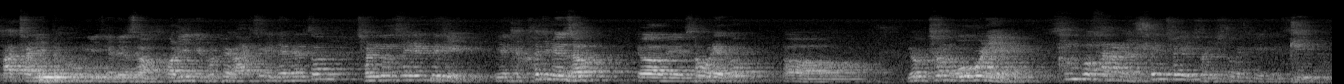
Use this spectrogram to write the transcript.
사찰이 공이 되면서 어린이 법회가 활성이 되면서 젊은 세력들이 이렇게 커지면서 여기 서울에도 어, 역천 오거리에 삼보사라는 최초의 전시소가 되겠습니다.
